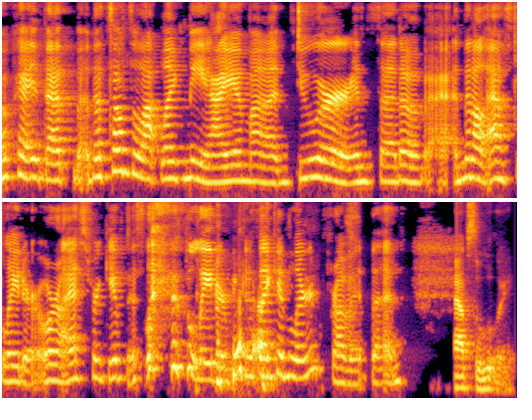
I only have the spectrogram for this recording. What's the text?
Okay, that that sounds a lot like me. I am a doer instead of, and then I'll ask later, or I ask forgiveness later because I can learn from it then. Absolutely.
